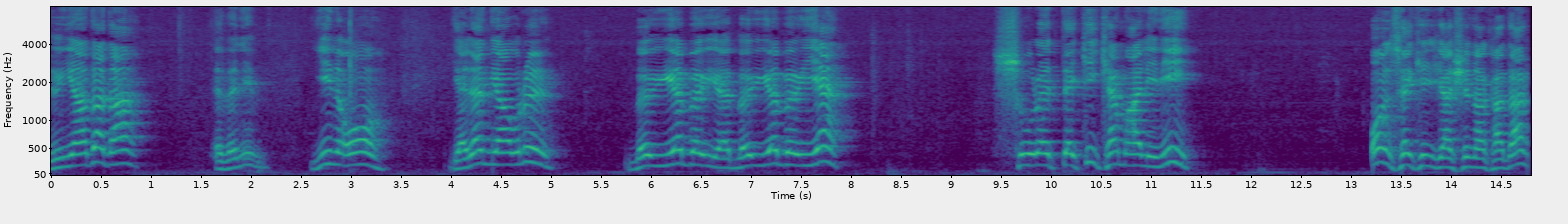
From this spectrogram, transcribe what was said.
Dünyada da efendim yine o gelen yavru böyüye böyüye böyüye böyüye suretteki kemalini 18 yaşına kadar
